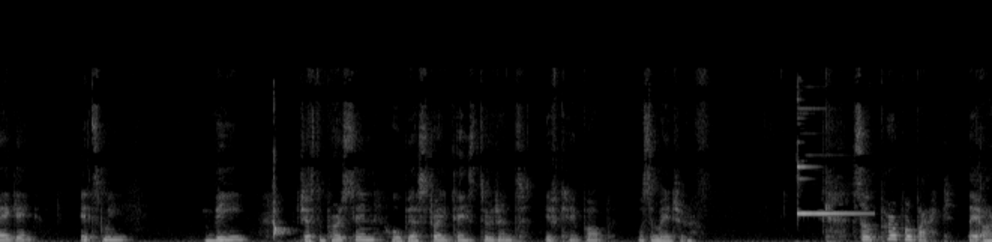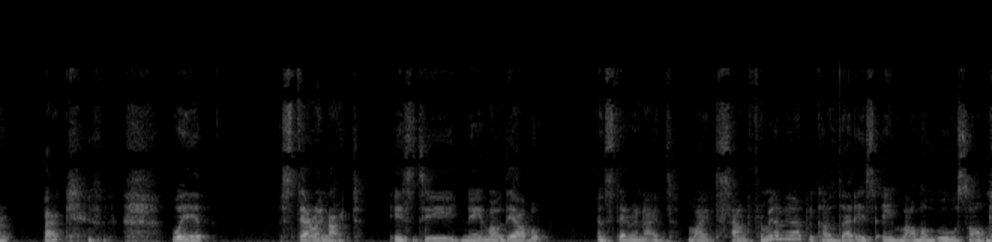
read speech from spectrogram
again, it's me, V, just a person who will be a straight A student if K-pop was a major. So PurpleBeck, they are back with Starry Night is the name of the album and Starry Night might sound familiar because that is a Mamamoo song.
